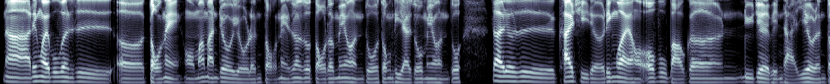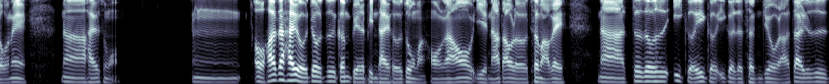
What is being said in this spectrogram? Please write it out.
那另外一部分是呃抖内哦，慢慢就有人抖内，虽然说抖的没有很多，总体来说没有很多。再就是开启了另外哦，欧付宝跟绿界的平台也有人抖内，那还有什么？嗯，哦，他在还有就是跟别的平台合作嘛，哦，然后也拿到了车马费，那这都是一格一格一格的成就啦。再就是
